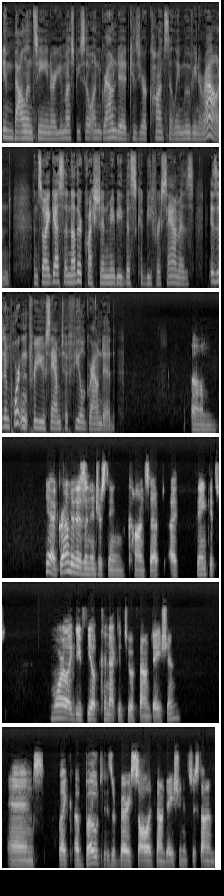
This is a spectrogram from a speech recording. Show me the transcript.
imbalancing or you must be so ungrounded because you're constantly moving around. And so I guess another question, maybe this could be for Sam, is is it important for you, Sam, to feel grounded? Um, yeah, grounded is an interesting concept. I think it's more like do you feel connected to a foundation? And like a boat is a very solid foundation. It's just on a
